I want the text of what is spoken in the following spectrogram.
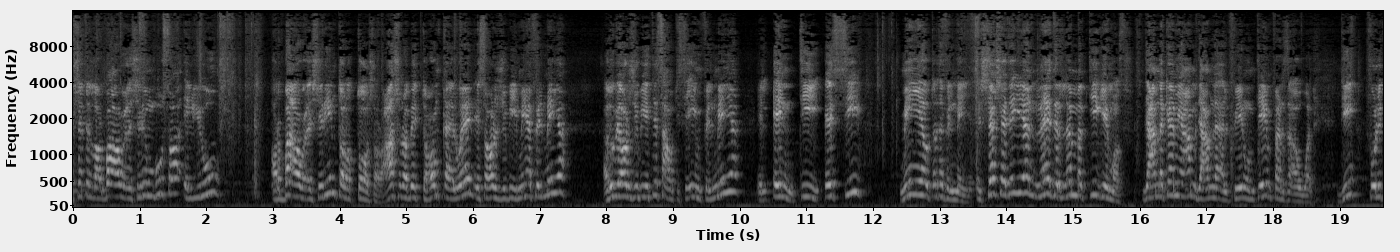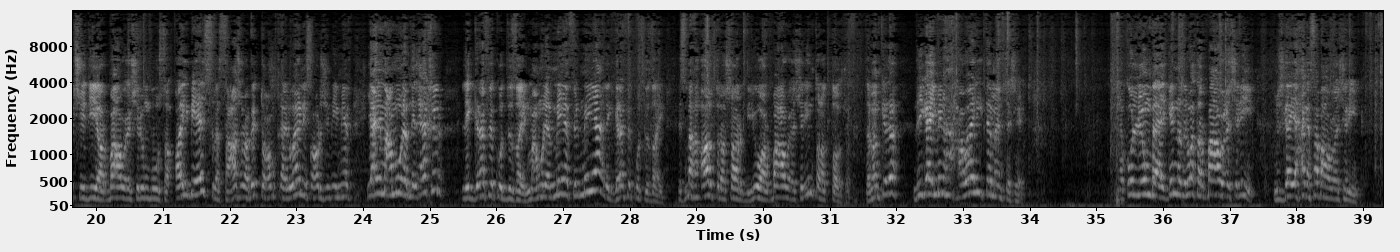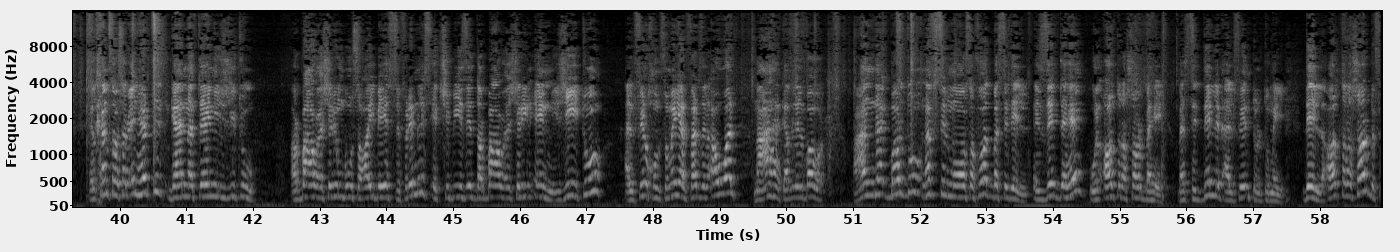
شاشات ال 24 بوصة ال U 24 13 10 bit عمق ألوان sRGB 100% Adobe RGB 99% ال NTSC 103% الشاشة دي نادر لما بتيجي مصر. دي عاملة كام يا عم؟ دي عاملة 2200 فرز أول. دي full HD 24 بوصة IPS بس 10 bit عمق ألوان sRGB 100 يعني معمولة من الآخر لل graphic وال design. معمولة 100% لل graphic وال design. اسمها UltraSharp U 24 13 تمام كده؟ دي جاي منها حوالي 8 شاشات إحنا كل يوم بقى يجي لنا دلوقتي 24 مش جاية حاجة 27 ال 75 هرتز جالنا تاني G 2 24 بوصة IPS frameless HP Z 24 n G 2 2500 الفرز الأول معاها كابل ال power. عندك برضو نفس المواصفات بس Dell ال Z اهي وال UltraSharp اهي. بس ال Dell ب 2300 Dell UltraSharp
